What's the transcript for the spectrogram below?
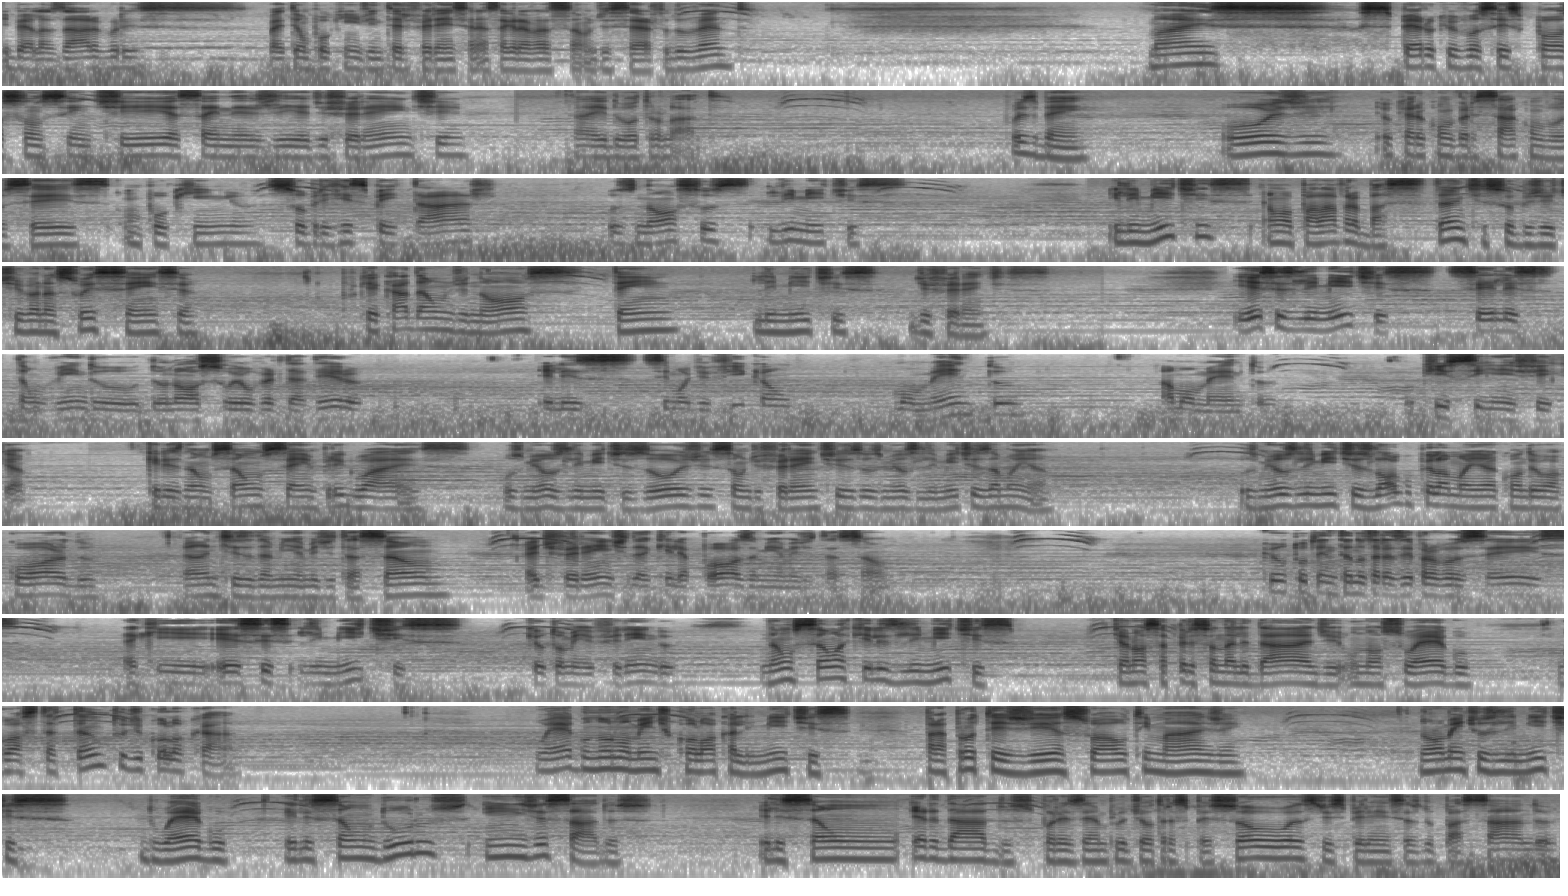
e belas árvores. Vai ter um pouquinho de interferência nessa gravação de certo do vento. Mas espero que vocês possam sentir essa energia diferente aí do outro lado. Pois bem, hoje eu quero conversar com vocês um pouquinho sobre respeitar os nossos limites. E limites é uma palavra bastante subjetiva na sua essência, porque cada um de nós tem limites diferentes. E esses limites, se eles estão vindo do nosso eu verdadeiro, eles se modificam momento a momento. O que isso significa? Que eles não são sempre iguais. Os meus limites hoje são diferentes dos meus limites amanhã. Os meus limites logo pela manhã quando eu acordo, antes da minha meditação, é diferente daquele após a minha meditação. O que eu estou tentando trazer para vocês é que esses limites que eu estou me referindo não são aqueles limites que a nossa personalidade, o nosso ego gosta tanto de colocar. O ego normalmente coloca limites para proteger a sua autoimagem. Normalmente os limites do ego, eles são duros e engessados. Eles são herdados, por exemplo, de outras pessoas, de experiências do passado.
